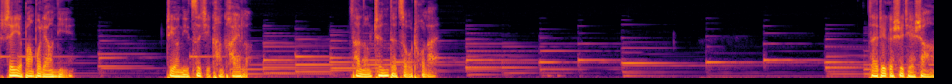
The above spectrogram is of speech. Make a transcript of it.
谁也帮不了你，只有你自己看开了，才能真的走出来。在这个世界上，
